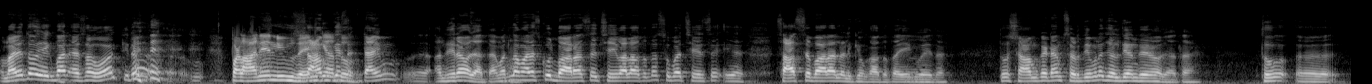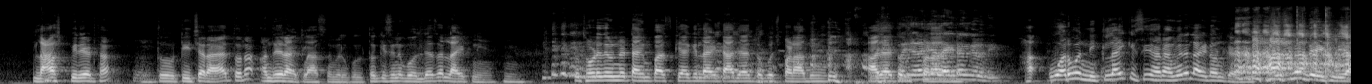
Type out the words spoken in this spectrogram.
हमारे तो एक बार ऐसा हुआ कि ना पढ़ाने न्यूज़ है शाम क्या तो? के टाइम अंधेरा हो जाता है। मतलब हमारा स्कूल 12 से 6 वाला होता था सुबह छह से सात से 12 लड़कियों का होता था एक बजे तक। तो शाम के टाइम सर्दियों में ना जल्दी अंधेरा हो जाता है। तो लास्ट पीरियड था तो टीचर आया तो ना अंधेरा है क्लास में बिल्कुल तो किसी ने बोल दिया सर लाइट नहीं है। तो थोड़ी देर उन्होंने टाइम पास किया कि लाइट आ जाए तो कुछ पढ़ा दूँ आ जाए तो तो कुछ पढ़ा लाइट ऑन कर दी। हाँ वो और वो निकला ही किसी हरामी ने लाइट ऑन कर दी उसने देख लिया।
